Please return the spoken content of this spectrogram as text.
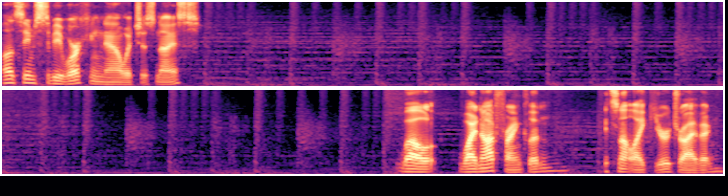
Well, it seems to be working now, which is nice. Well, why not, Franklin? It's not like you're driving.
